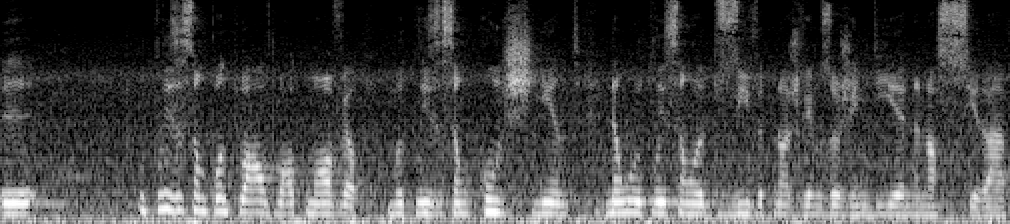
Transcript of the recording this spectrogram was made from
uh, utilização pontual do automóvel, uma utilização consciente, não a utilização abusiva que nós vemos hoje em dia na nossa sociedade,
